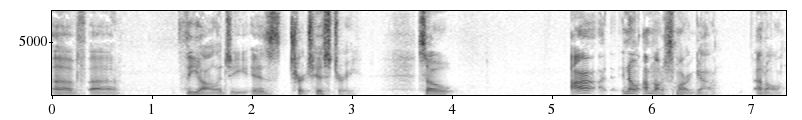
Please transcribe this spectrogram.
of uh, theology is church history. So I you know I'm not a smart guy at all.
